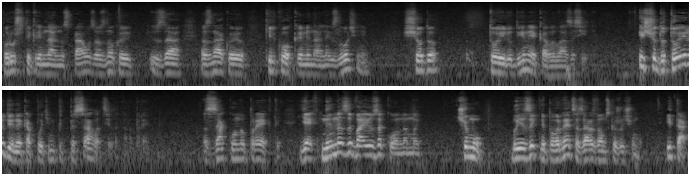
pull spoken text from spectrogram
порушити кримінальну справу за ознакою, за ознакою кількох кримінальних злочинів щодо тої людини, яка вела засідання. І щодо тої людини, яка потім підписала ці законопроекти. Законопроекти. Я їх не називаю законами. Чому? Бо язик не повернеться, зараз вам скажу чому. І так,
